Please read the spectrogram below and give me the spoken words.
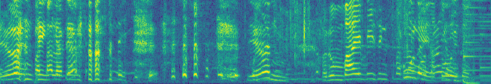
Yun, pa thank you, talaga. thank you. Yun. Magumbahin fishing spot lang po Huli, tayo. natuloy doon.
